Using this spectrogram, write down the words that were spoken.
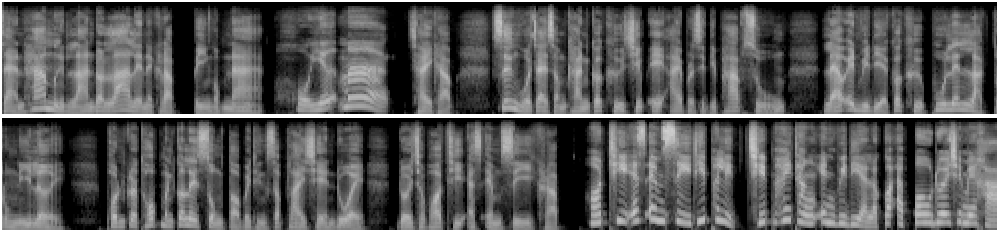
350,000 ล้านดอลลาร์เลยนะครับ ปีงบหน้า โหเยอะมาก ใช่ครับ ซึ่งหัวใจสำคัญก็คือชิป AI ประสิทธิภาพสูง แล้ว NVIDIA ก็คือผู้เล่นหลักตรงนี้เลย ผลกระทบมันก็เลยส่งต่อไปถึง supply chain ด้วย โดยเฉพาะ TSMC ครับอ๋อ TSMC ที่ผลิตชิปให้ทั้ง NVIDIA แล้วก็ Apple ด้วยใช่ไหมคะ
